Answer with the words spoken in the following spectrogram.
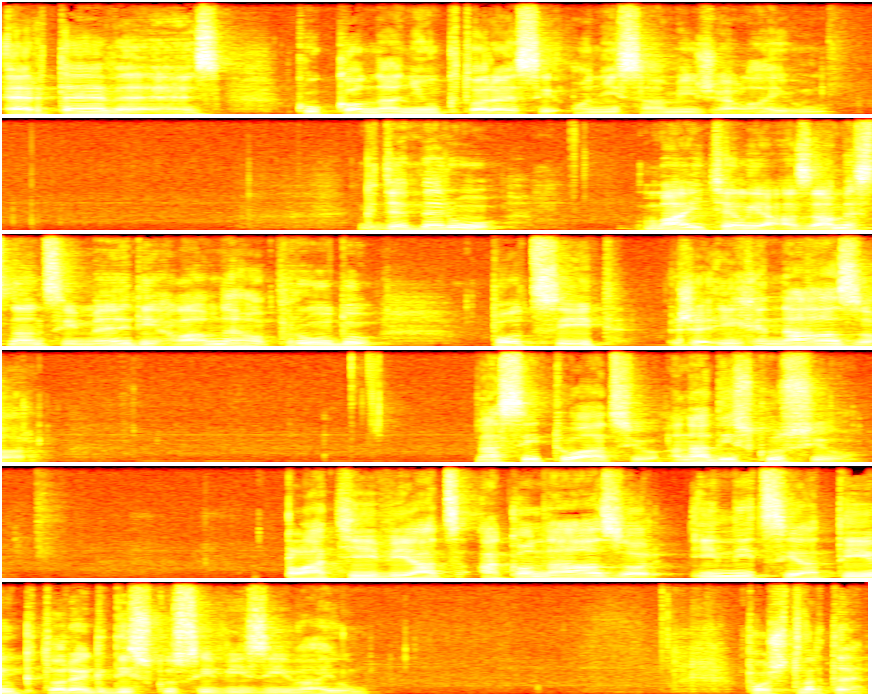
RTVS ku konaniu, ktoré si oni sami želajú? Kde berú majiteľia a zamestnanci médií hlavného prúdu pocit, že ich názor na situáciu a na diskusiu platí viac ako názor iniciatív, ktoré k diskusii vyzývajú? Po štvrté,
